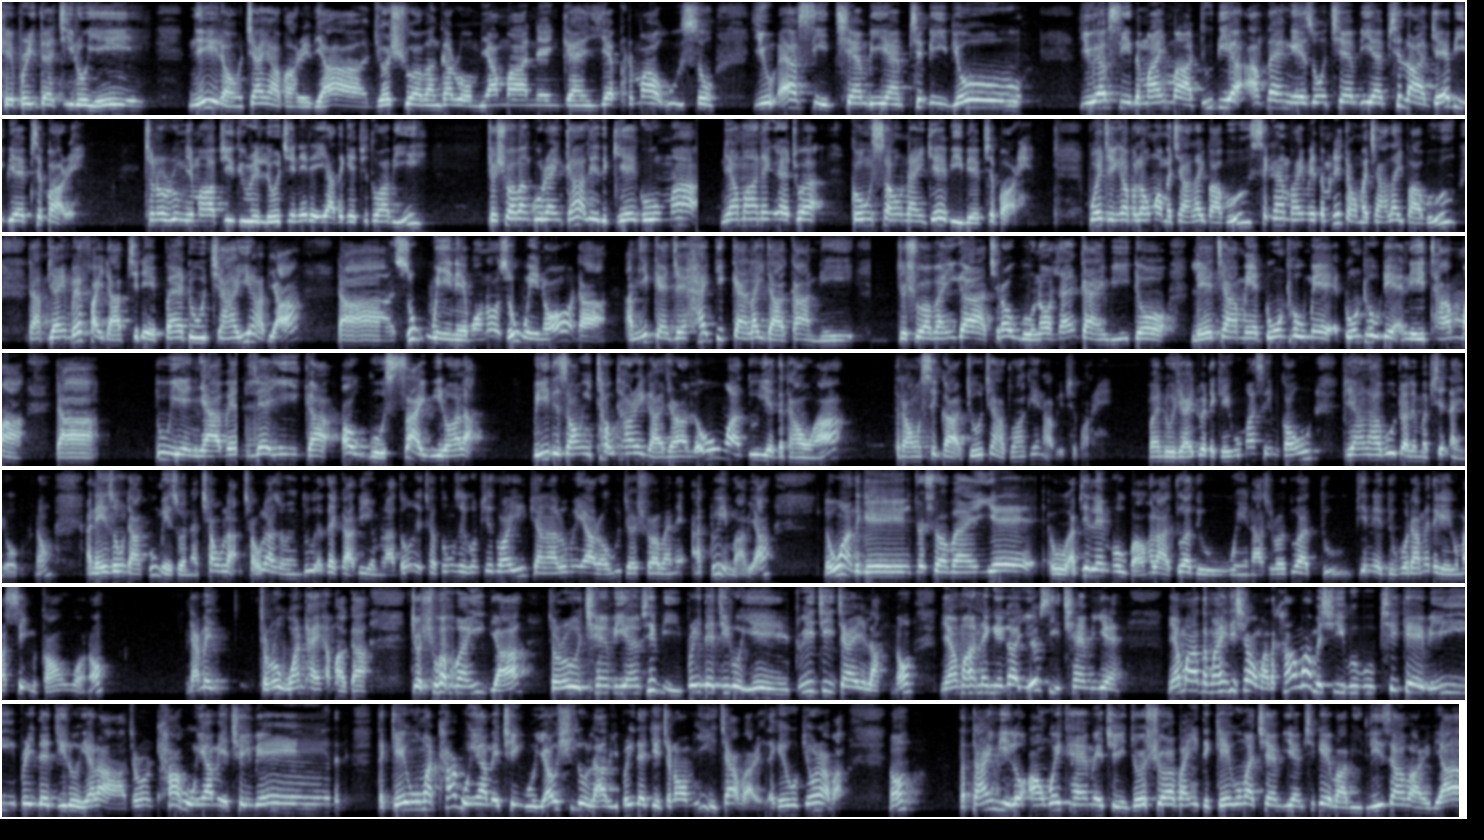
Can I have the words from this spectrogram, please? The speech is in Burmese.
ကဲပရိသတ်ကြီးတို့ရေမြေတော်ကြားရပါတယ်ဗျာဂျော့ရှွာဘန်ကတော့မြန်မာနိုင်ငံရဲ့ပထမဦးဆုံး UFC ချန်ပီယံဖြစ်ပြီဗျို UFC သမိုင်းမှာဒုတိယအသက်ငယ်ဆုံးချန်ပီယံဖြစ်လာခဲ့ပြီပဲဖြစ်ပါတယ်ကျွန်တော်တို့မြန်မာပြည်သူတွေလိုချင်နေတဲ့အရာတကယ်ဖြစ်သွားပြီဂျော့ရှွာဘန်ကိုယ်တိုင်ကလေတကယ်ကိုမှမြန်မာနိုင်ငံအတွက်ဂုံဆောင်နိုင်ခဲ့ပြီပဲဖြစ်ပါတယ် ပွဲချိန်ကဘယ်လောက်မှမကြာလိုက်ပါဘူးစကန်ပိုင်းပဲ10မိနစ်တောင်မကြာလိုက်ပါဘူးဒါပြိုင်ဘက်ဖိုက်တာဖြစ်တဲ့ပန်တိုဂျာကြီးอ่ะဗျာဒါဇုဝင်နေပေါ့နော်ဇုဝင်တော့ဒါအမြင့်ကန်ကျဲ high kick ကန်လိုက်တာကနေဂျိုရှွာဘန်ကြီးကခြေထောက်ကိုတော့လှမ်းကင်ပြီးတော့လဲချမဲ့တွန်းထုတ်မဲ့တွန်းထုတ်တဲ့အနေထားမှာဒါသူ့ရဲ့ညာဘက်လက်ကြီးကအောက်ကိုစိုက်ပြီးတော့ဟာလားဘီးတစ်ဆောင်ကြီးထောက်ထားတဲ့ကကြတော့လုံးဝသူ့ရဲ့တထောင်ကတထောင်စစ်ကအကျိုးကျသွားခဲ့တာပဲဖြစ်ပါတယ် ပန်ဒိုဂျာအတွက်တကယ်ကိုမှစိတ်မကောင်းဘူးပြန်လာဖို့အတွက်လည်းမဖြစ်နိုင်တော့ဘူးเนาะအနည်းဆုံးဒါကုမေဆိုရင်6လ6လဆိုရင်သူ့အသက်ကသိရမလား36 30ခွန်ဖြစ်သွားပြီပြန်လာလို့မရတော့ဘူးဂျော်ရှွာဘန်နဲ့အတွေ့မှာဗျာလုံးဝတကယ်ဂျော်ရှွာဘန်ရဲ့ဟိုအပြစ်လည်းမဟုတ်ပါဘူးဟလာသူကသူဝင်တာဆိုတော့သူကသူပြစ်နေသူပေါ်ဒါမဲ့တကယ်ကိုမှစိတ်မကောင်းဘူးပေါ့နော်ဒါမဲ့ကျွန်တော်တို့ one time မှာကဂျော်ရှွာဘန်ကြီးဗျာကျွန်တော်တို့ချန်ပီယံဖြစ်ပြီပြည်သက်ကြီးတို့ရေတွေးကြည့်ကြရဲ့လားเนาะမြန်မာနိုင်ငံက UFC ချန်ပီယံ မြန်မာသမိုင်းတစ်လျှောက်မှာတစ်ခါမှမရှိဘူးဘူးဖြစ်ခဲ့ပြီပြည်သက်ကြီးတို့ရလားကျွန်တော်ထားကုန်ရမယ့်အချိန်ပဲတကယ်ကိုမှထားကုန်ရမယ့်အချိန်ကိုရောက်ရှိလို့လာပြီပြည်သက်ကြီးကျွန်တော်မြည်ကြပါတယ်တကယ်ကိုပြောတာပါနော်တတိုင်းပြည်လို့အောင်ပွဲခံရမယ့်အချိန်ဂျိုရှွာဘိုင်းတကယ်ကိုမှချန်ပီယံဖြစ်ခဲ့ပါပြီလေးစားပါတယ်ဗျာ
